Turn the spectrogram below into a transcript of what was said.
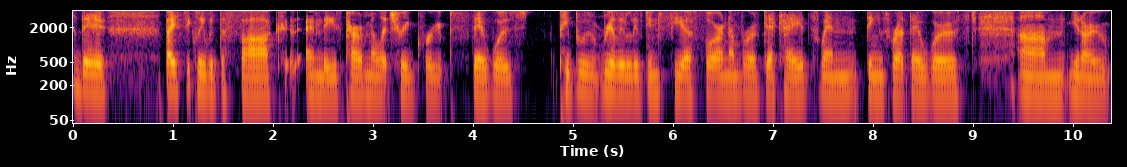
They're basically with the FARC and these paramilitary groups. There was people really lived in fear for a number of decades when things were at their worst. Um, you know,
